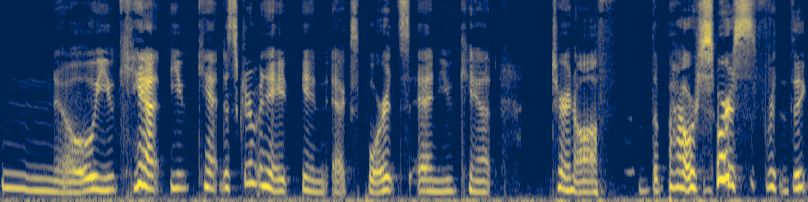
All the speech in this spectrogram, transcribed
no, you can't, you can't discriminate in exports and you can't turn off the power source for the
